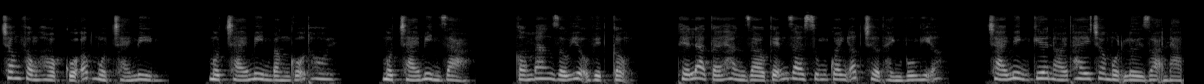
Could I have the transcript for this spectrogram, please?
trong phòng họp của ấp một trái mìn, một trái mìn bằng gỗ thôi, một trái mìn giả, có mang dấu hiệu Việt Cộng. Thế là cái hàng rào kẽm ra xung quanh ấp trở thành vô nghĩa. Trái mìn kia nói thay cho một lời dọa nạt.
